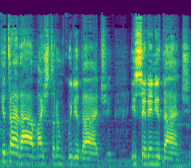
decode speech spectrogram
que trará mais tranquilidade e serenidade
